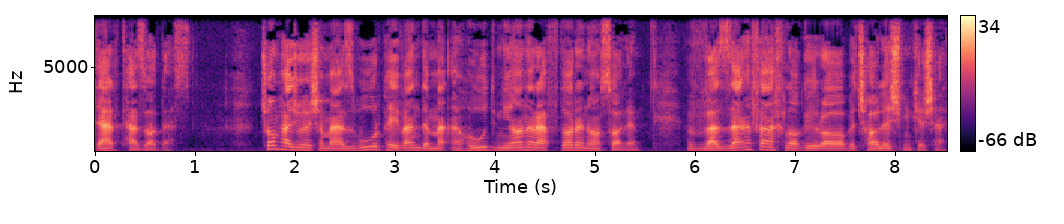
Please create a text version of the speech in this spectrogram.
در تضاد است. چون پژوهش مزبور پیوند معهود میان رفتار ناسالم و ضعف اخلاقی را به چالش می کشد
